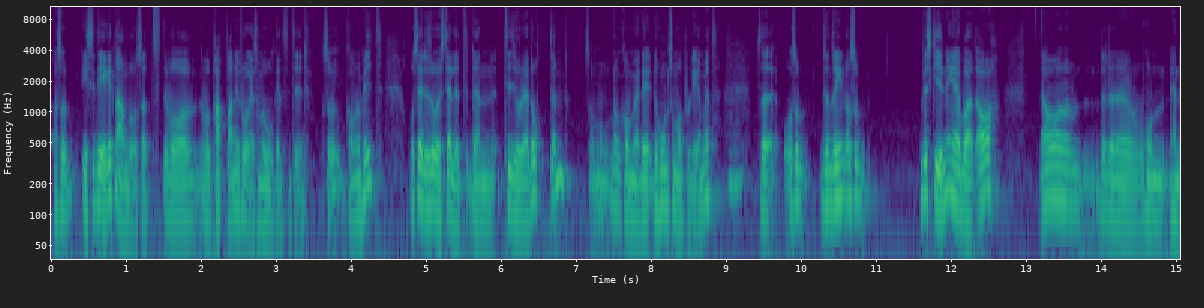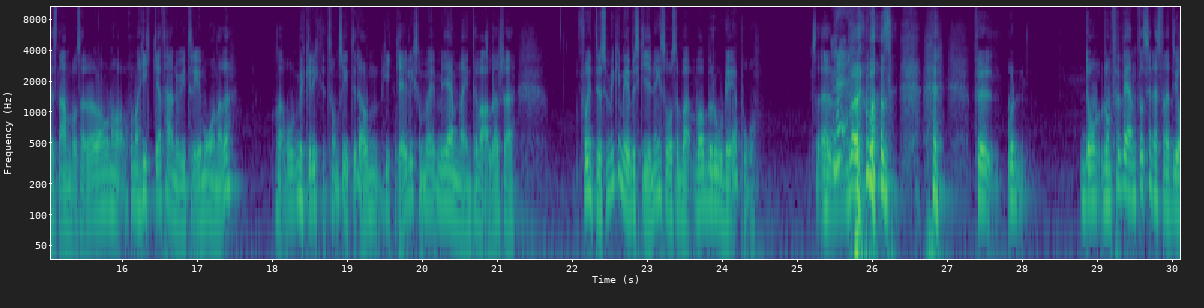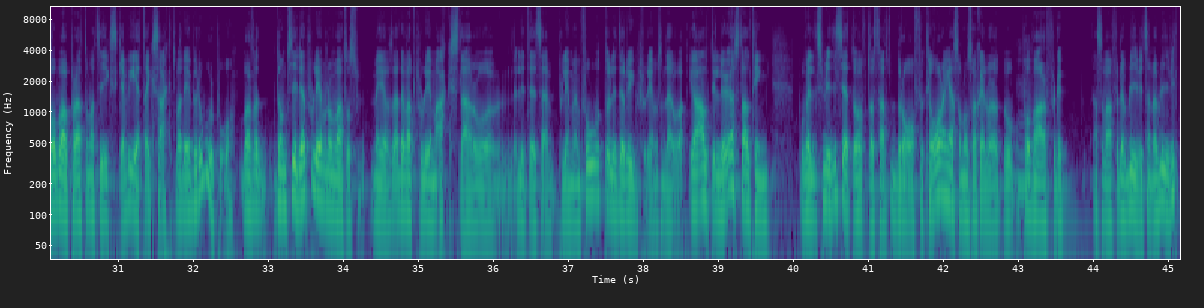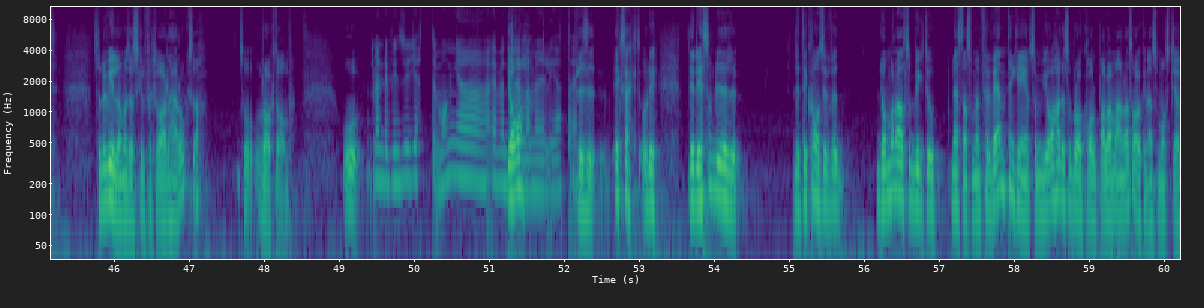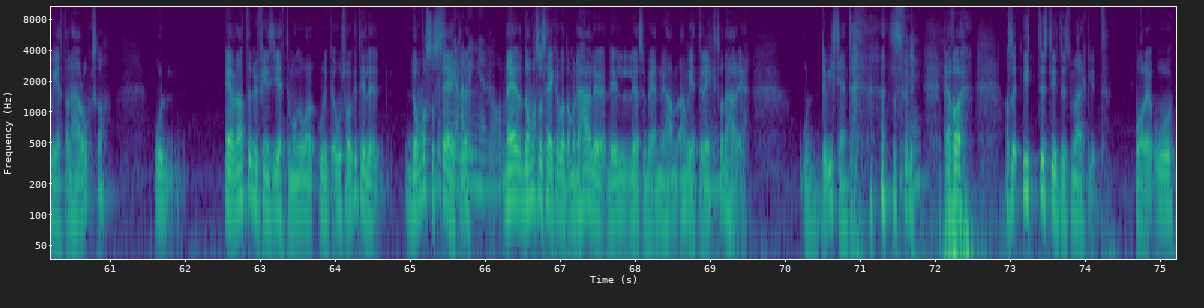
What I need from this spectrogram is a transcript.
Alltså i sitt eget namn då så att det var, det var pappan i fråga som har bokat sin tid. Så kom de hit och så är det då istället den tioåriga dottern som de kommer med, det är hon som har problemet. Mm. Så, och så dundrar in och så beskrivningen är bara att ja, ja det där, hon, hennes namn då, så här, hon, har, hon har hickat här nu i tre månader. Och, här, och mycket riktigt, hon sitter där och hon hickar ju liksom med, med jämna intervaller. Så här. Får inte så mycket mer beskrivning så, så bara, vad beror det på? Så här, bara, bara, så- för, och de, de förväntar sig nästan att jag bara per automatik ska veta exakt vad det beror på. Bara för att de tidigare problemen de varit hos mig, hade det varit problem med axlar och lite så problem med en fot och lite ryggproblem och sånt där. Jag har alltid löst allting på väldigt smidigt sätt och oftast haft bra förklaringar som de sa själva på, på Mm. varför, det, alltså varför det har blivit som det har blivit. Så nu ville de att jag skulle förklara det här också. Så rakt av. Och Men det finns ju jättemånga eventuella Ja, möjligheter. Precis, exakt. Och det, det är det som blir lite konstigt. för De har alltså byggt upp nästan som en förväntning kring eftersom jag hade så bra koll på alla de andra sakerna så måste jag veta det här också. Och Även att det nu finns jättemånga olika orsaker till det. De var så det säkra. Nej, de var så säkra på att men det här det löser Benny. Han, han vet direkt Mm. vad det här är. Och det visste jag inte. Det, det var alltså ytterst, ytterst märkligt. Var det. Och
